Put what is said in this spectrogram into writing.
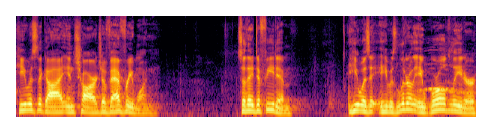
he was the guy in charge of everyone. So they defeat him. He was, a, he was literally a world leader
